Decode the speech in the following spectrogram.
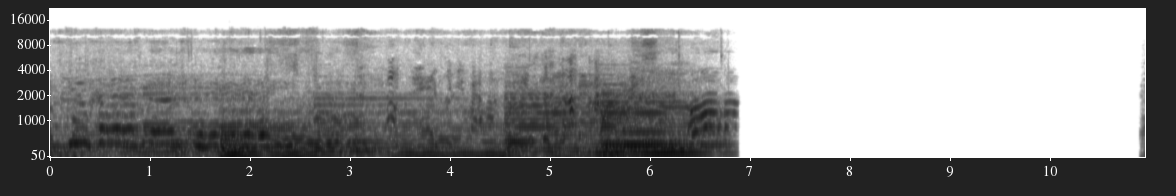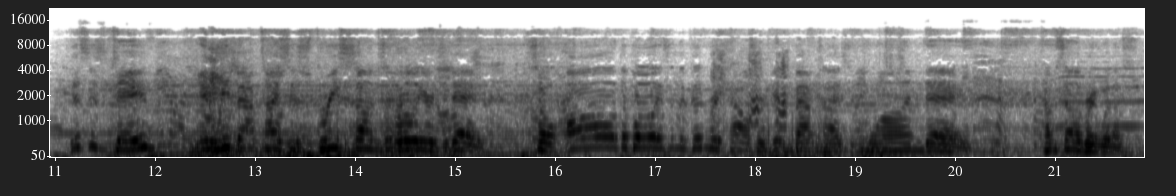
This is Dave, and we baptized his three sons earlier today. So all the boys in the Goodrich house are getting baptized in one day. Come celebrate with us.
